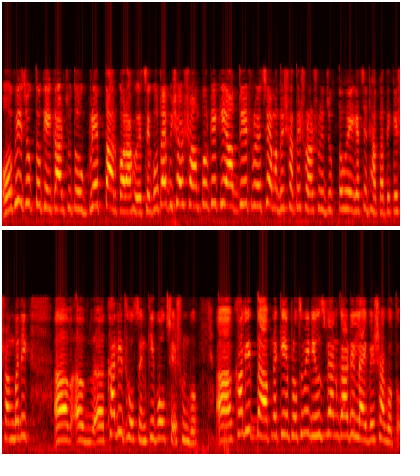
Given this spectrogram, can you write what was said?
অভিযুক্তকে কার্যত গ্রেপ্তার করা হয়েছে। গোটা বিষয় সম্পর্কে কি আপডেট রয়েছে? আমাদের সাথে সরাসরি যুক্ত হয়ে গেছে ঢাকা থেকে সাংবাদিক খালিদ হোসেন। কি বলছে? শুনব। আহ, খালিদ দা আপনাকে প্রথমে নিউজ ভ্যানগার্ডের লাইভে স্বাগত।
